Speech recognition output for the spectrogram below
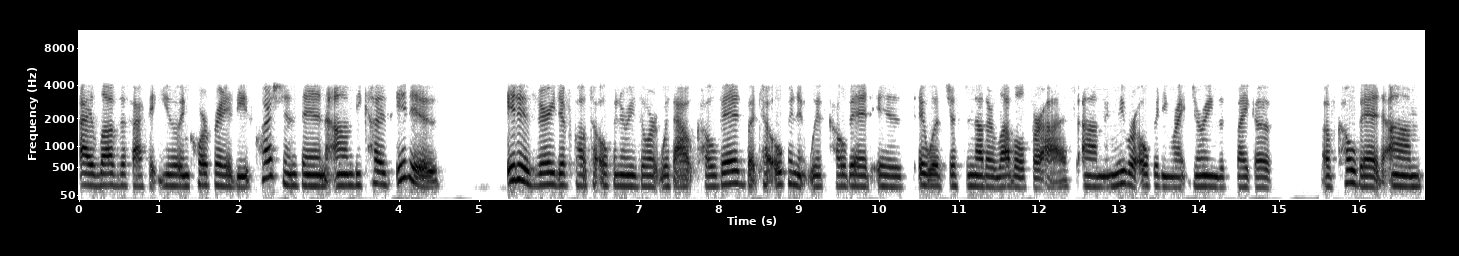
I love the fact that you incorporated these questions in um, because it is it is very difficult to open a resort without COVID, but to open it with COVID is it was just another level for us. Um, and we were opening right during the spike of of COVID. Um,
